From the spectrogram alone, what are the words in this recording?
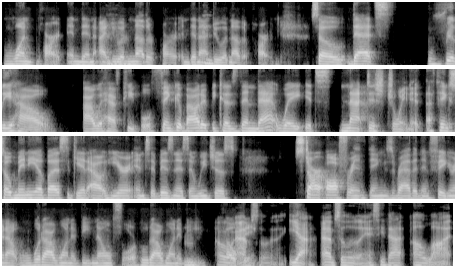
one part and then I do mm-hmm. another part and then I mm. do another part? So that's really how I would have people think about it because then that way it's not disjointed. I think so many of us get out here into business and we just start offering things rather than figuring out well, what do I want to be known for? Who do I want to be? Mm. Oh, helping? absolutely. Yeah, absolutely. I see that a lot.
